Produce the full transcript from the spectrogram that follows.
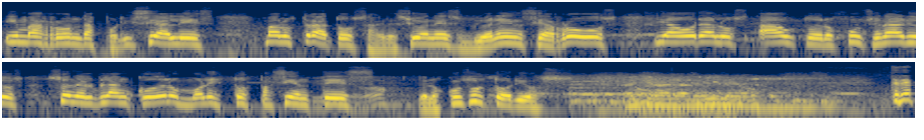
y más rondas policiales, malos tratos, agresiones, violencia, robos y ahora los autos de los funcionarios son el blanco de los molestos pacientes de los consultorios tres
